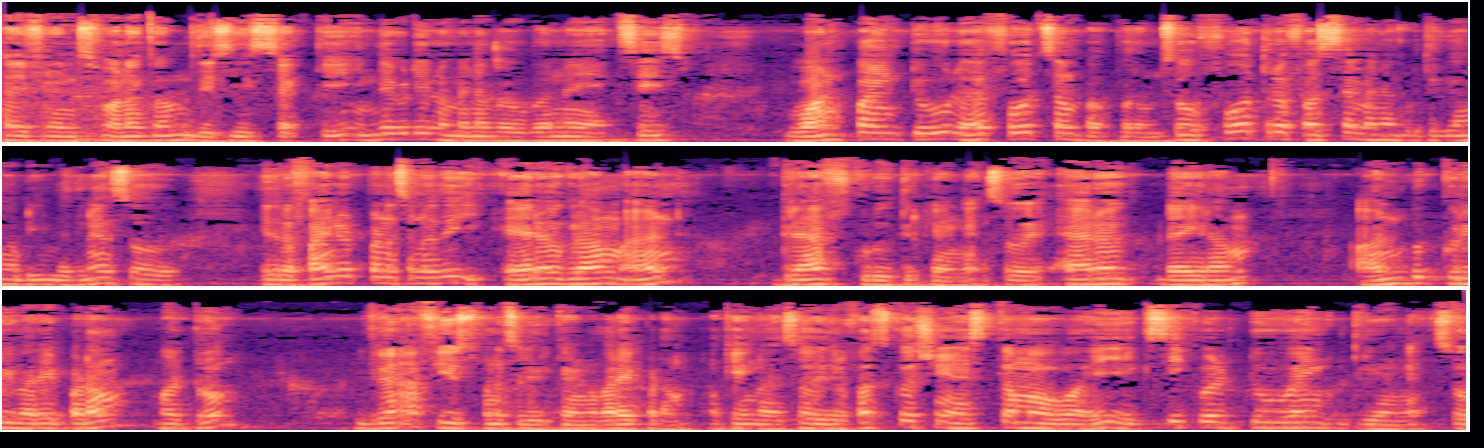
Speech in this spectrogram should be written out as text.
ஹை ஃப்ரெண்ட்ஸ் வணக்கம். திஸ் இஸ் சக்தி இந்த வீடியோ நம்ம என்ன பார்க்க போறோம்னா எக்ஸைஸ் ஒன் பாயிண்ட் டூவில் ஃபோர்த் சம் பார்க்க போகிறோம் ஸோ ஃபோர்த்தில் ஃபர்ஸ்ட் சம் என்ன கொடுத்துருக்காங்க அப்படின்னு பார்த்தீங்கன்னா ஸோ இதில் ஃபைண்ட் அவுட் பண்ண சொன்னது ஏரோகிராம் அண்ட் கிராஃப் கொடுத்துருக்காங்க. ஸோ ஏரோ டயக்ராம் அன்புக்குறி வரைபடம் மற்றும் கிராஃப் யூஸ் பண்ண சொல்லியிருக்காங்க வரைபடம். ஓகேங்களா ஸோ இதில் first question S comma y x equal to ஒய்னு கொடுத்துருக்காங்க. ஸோ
